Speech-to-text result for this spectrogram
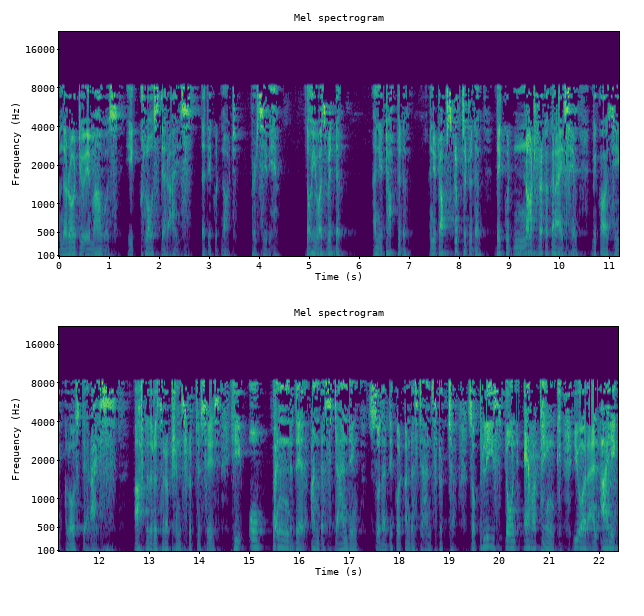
On the road to Emmaus, He closed their eyes that they could not perceive Him. Though He was with them and He talked to them and He talked scripture to them, they could not recognize Him because He closed their eyes. After the resurrection, scripture says, He opened their understanding so that they could understand scripture. So please don't ever think you or an I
